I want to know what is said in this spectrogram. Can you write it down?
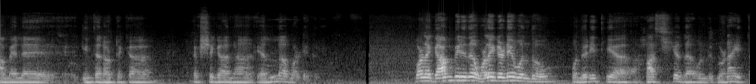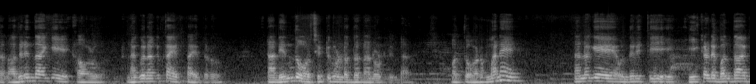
ಆಮೇಲೆ ಗೀತನಾಟಕ ಯಕ್ಷಗಾನ ಎಲ್ಲ ಮಾಡಿದರು. ಬಹಳ ಗಾಂಭೀರ್ಯದ ಒಳಗಡೆ ಒಂದು ಒಂದು ರೀತಿಯ ಹಾಸ್ಯದ ಒಂದು ಗುಣ ಇತ್ತಲ್ಲ. ಅದರಿಂದಾಗಿ ಅವರು ನಗು ನಗುತ್ತಾ ಇರ್ತಾ ಇದ್ದರು. ನಾನು ಎಂದೂ ಸಿಟ್ಟುಕೊಂಡದ್ದನ್ನು ನೋಡಲಿಲ್ಲ. ಮತ್ತು ಅವರ ಮನೆ ನನಗೆ ಒಂದು ರೀತಿ ಈ ಕಡೆ ಬಂದಾಗ,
